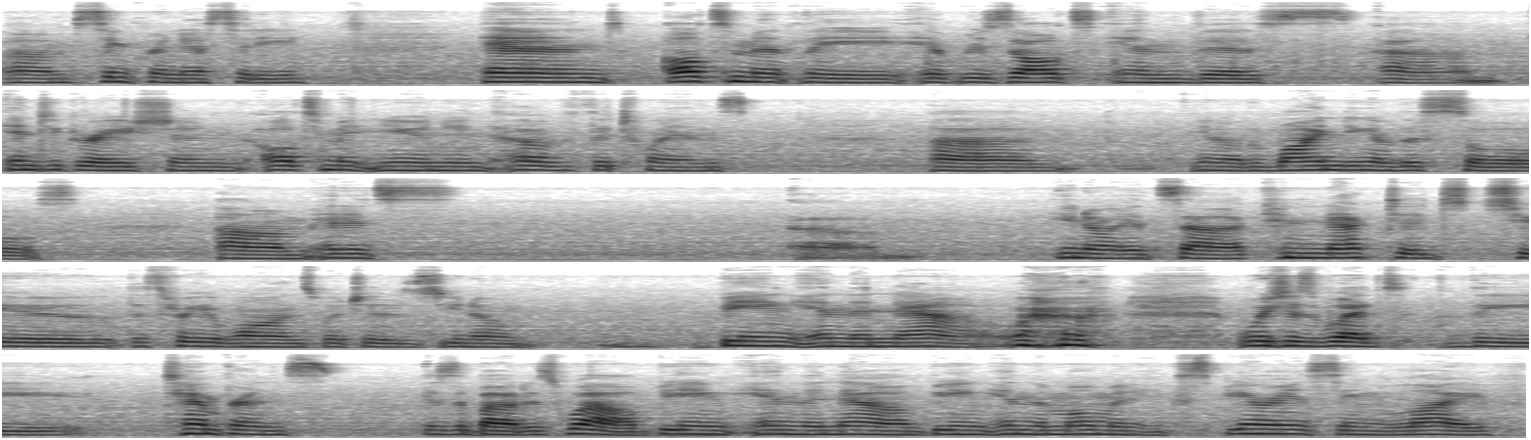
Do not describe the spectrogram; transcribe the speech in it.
um, synchronicity and ultimately, it results in this um, integration, ultimate union of the twins, um, you know, the winding of the souls. Um, and it's, um, you know, it's uh, connected to the Three of Wands, which is, you know, being in the now, which is what the temperance is about as well. Being in the now, being in the moment, experiencing life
